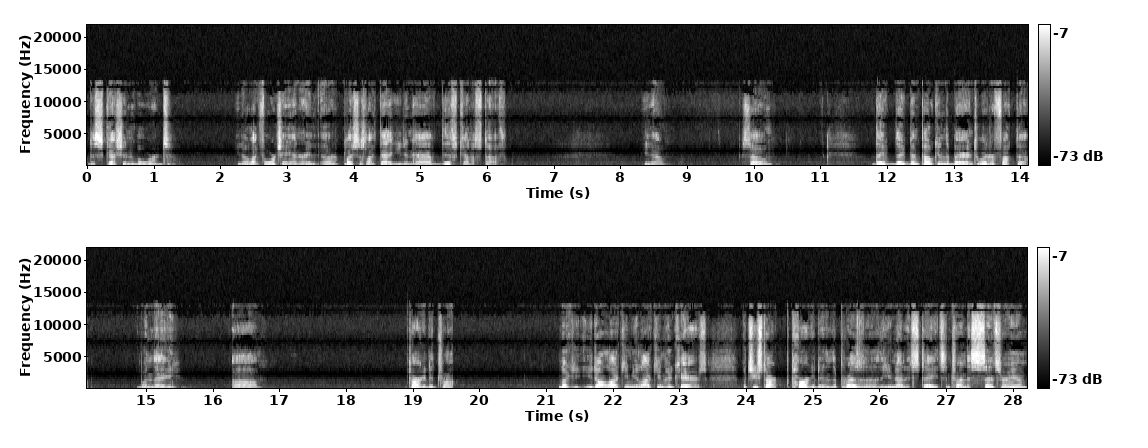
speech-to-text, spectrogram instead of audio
discussion boards, you know, like 4chan or, in, or places like that. You didn't have this kind of stuff. You know, so they've they've been poking the bear, and Twitter fucked up when they uh, targeted Trump. Look, you, don't like him, you like him, who cares? But you start targeting the president of the United States and trying to censor him.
